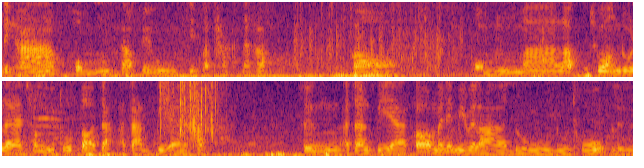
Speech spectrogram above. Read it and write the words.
ัสดีครับ ผมกาฟิลจิตปะถานะครับ ก็ผมมารับช่วงดูแลช่อง YouTube ต่อจากอาจารย์เปียนะครับ ซึ่งอาจารย์เปียก็ไม่ได้มีเวลาดู YouTube หรือ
